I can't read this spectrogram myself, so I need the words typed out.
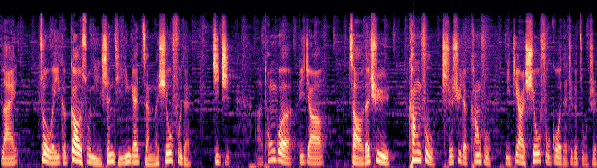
来作为一个告诉你身体应该怎么修复的机制。啊，通过比较早的去康复，持续的康复，你这样修复过的这个组织。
